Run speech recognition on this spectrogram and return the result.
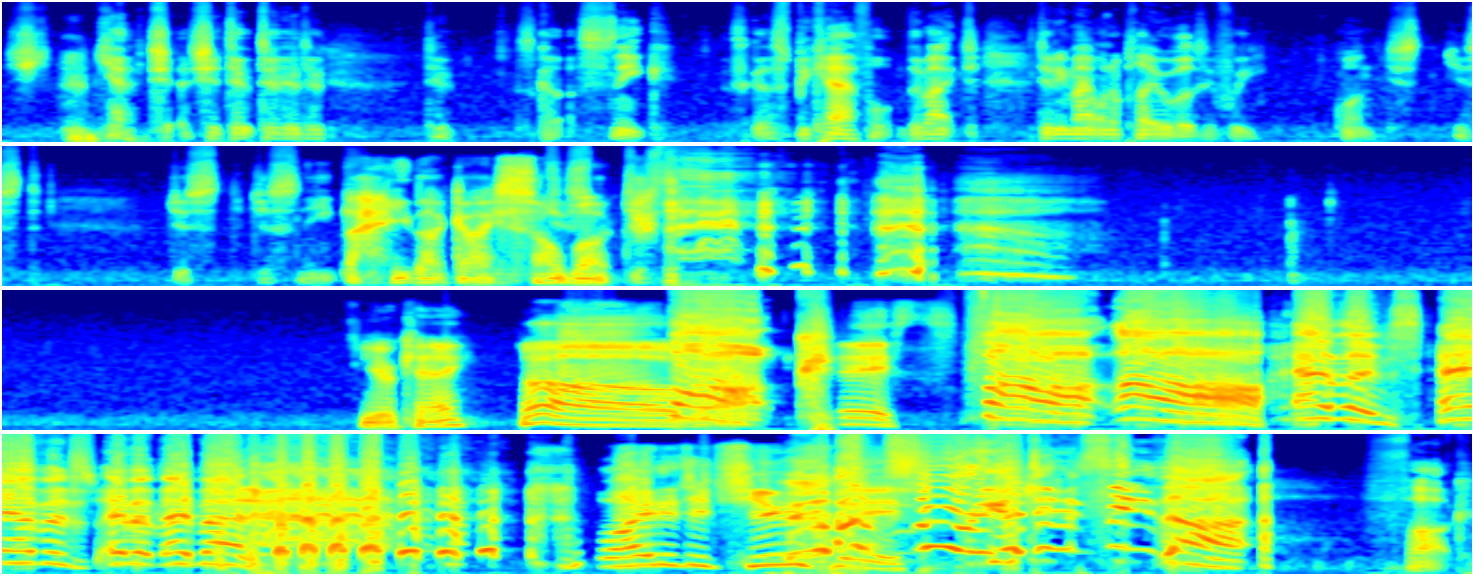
sh- yeah, shit, shit, dude, dude, dude, dude. Dude, it's got to sneak. It's got to be careful. They might, dude, he might want to play with us if we, go on, just, just, just, just sneak. I hate that guy so Just- much. just- You okay? Oh, Fuck! this. Fuck! Oh! Evans! Hey, Evans! Hey, man! Hey, man! Why did you choose I'm this? sorry, I didn't see that! Fuck.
